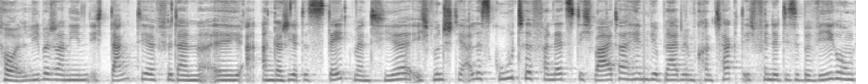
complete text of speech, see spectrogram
Toll, liebe Janine, ich danke dir für dein äh, engagiertes Statement hier. Ich wünsche dir alles Gute, vernetz dich weiterhin, wir bleiben im Kontakt. Ich finde diese Bewegung,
